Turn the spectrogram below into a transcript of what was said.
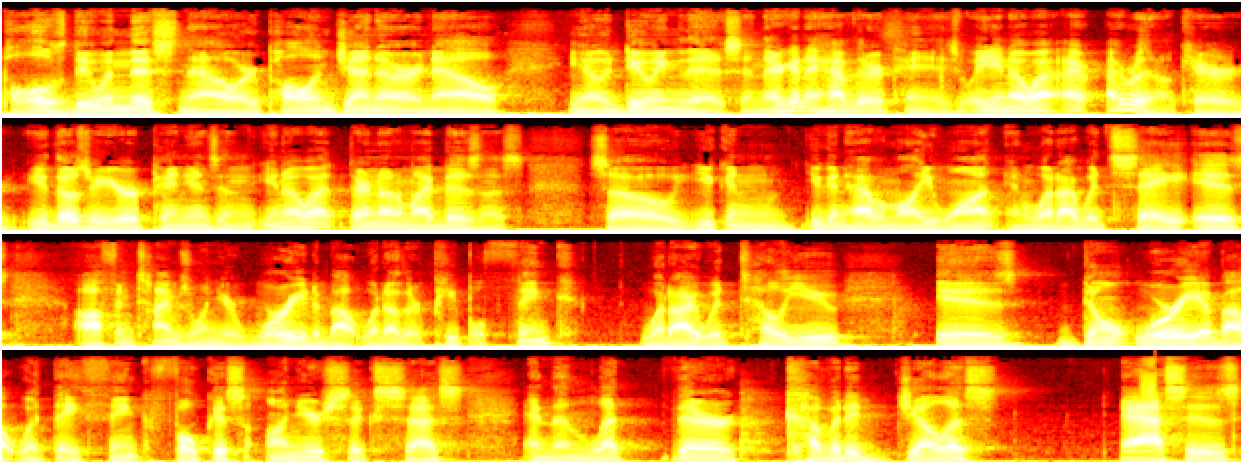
Paul's doing this now, or Paul and Jenna are now, you know, doing this, and they're going to have their opinions. Well, you know what? I, I really don't care. You, those are your opinions, and you know what? They're none of my business. So you can you can have them all you want. And what I would say is, oftentimes when you're worried about what other people think, what I would tell you is don't worry about what they think. Focus on your success, and then let their coveted, jealous asses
